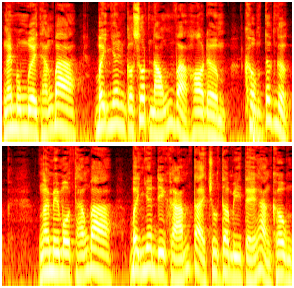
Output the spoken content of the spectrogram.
Ngày 10 tháng 3, bệnh nhân có sốt nóng và ho đờm, không tức ngực. Ngày 11 tháng 3, bệnh nhân đi khám tại Trung tâm Y tế Hàng không,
